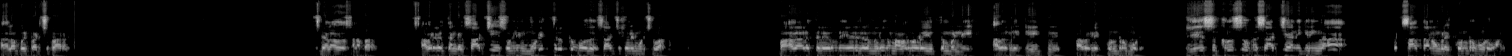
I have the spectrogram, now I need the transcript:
அதெல்லாம் போய் படிச்சு பாருங்க. ஏழாவது வசனம் பாருங்க. அவர்கள் தங்கள் சாட்சியை சொல்லி முடித்திருக்கும் போது சாட்சி சொல்லி முடிச்சிருவாங்க. பாதாளத்திலிருந்து ஏறுகிற மிருகம் அவர்களோட யுத்தம் பண்ணி அவர்களை ஜெயித்து அவர்களை கொன்று போடும். இயேசு கிறிஸ்துவுக்கு சாட்சியா நிக்கிறீங்களா சாத்தான் உங்களை கொன்று போடுவான்.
